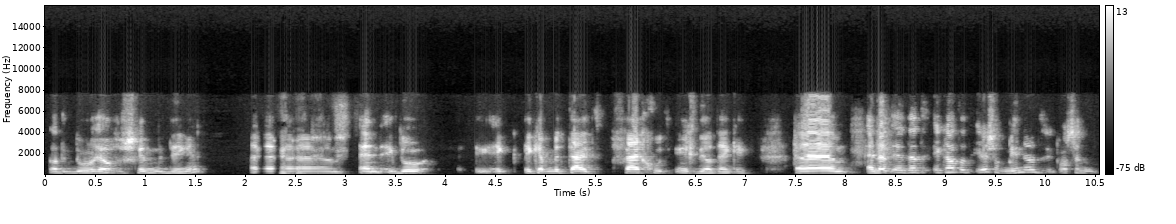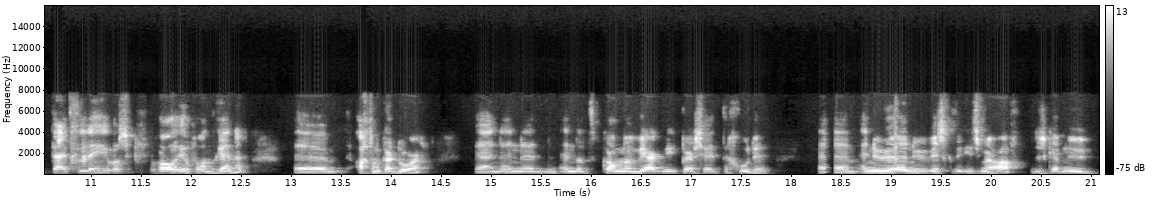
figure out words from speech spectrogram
dat ik doe heel veel verschillende dingen. Uh, en ik doe, ik, ik heb mijn tijd vrij goed ingedeeld, denk ik. Um, en dat, dat, ik had dat eerst wat minder. Ik was een tijd geleden was ik vooral heel veel aan het rennen. Uh, achter elkaar door. Ja, en, en, en dat kwam mijn werk niet per se te goede. Um, en nu, uh, nu wist ik er iets meer af. Dus ik heb nu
